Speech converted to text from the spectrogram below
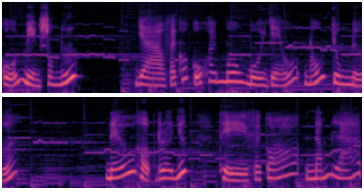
của miền sông nước. Và phải có củ khoai môn bùi dẻo nấu chung nữa. Nếu hợp rơ nhất thì phải có nấm lá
